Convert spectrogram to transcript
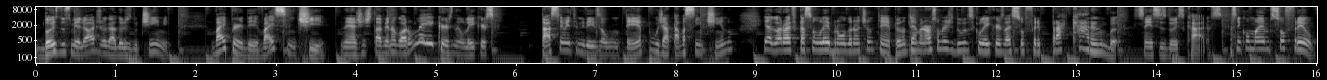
dois dos melhores jogadores do time, vai perder, vai sentir, né? A gente tá vendo agora o Lakers, né? O Lakers tá sem o Anthony Davis há algum tempo, já tava sentindo, e agora vai ficar sem o LeBron durante um tempo. Eu não tenho a menor sombra de dúvidas que o Lakers vai sofrer pra caramba sem esses dois caras. Assim como o Miami sofreu.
